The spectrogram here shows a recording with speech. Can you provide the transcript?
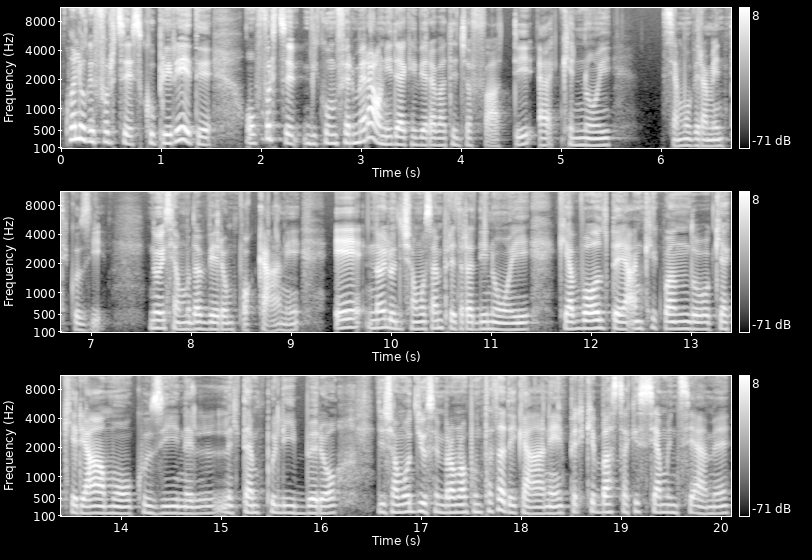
Quello che forse scoprirete o forse vi confermerà un'idea che vi eravate già fatti è che noi siamo veramente così. Noi siamo davvero un po' cani e noi lo diciamo sempre tra di noi, che a volte anche quando chiacchieriamo così nel, nel tempo libero, diciamo, oddio, sembra una puntata dei cani, perché basta che siamo insieme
